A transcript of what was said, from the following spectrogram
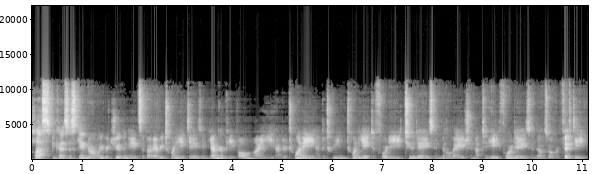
Plus, because the skin normally rejuvenates about every 28 days in younger people, i.e., under 20, and between 28 to 42 days in middle age and up to 84 days in those over 50,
